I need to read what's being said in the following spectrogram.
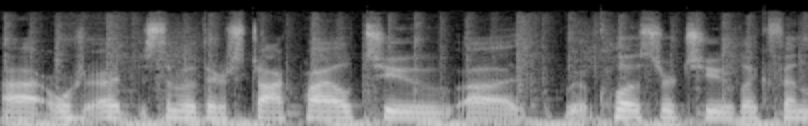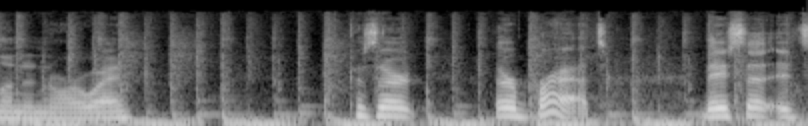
uh, or uh, some of their stockpile to uh, closer to like Finland and Norway because they're they're brats. They said it's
